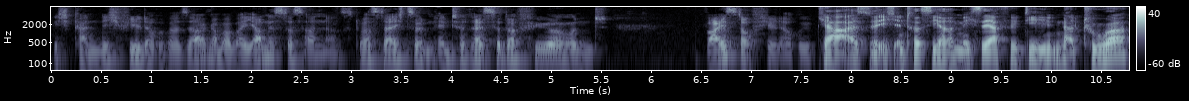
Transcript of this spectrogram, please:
ich kann nicht viel darüber sagen, aber bei Jan ist das anders. Du hast da echt so ein Interesse dafür und weißt auch viel darüber. Ja, also ich interessiere mich sehr für die Natur.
